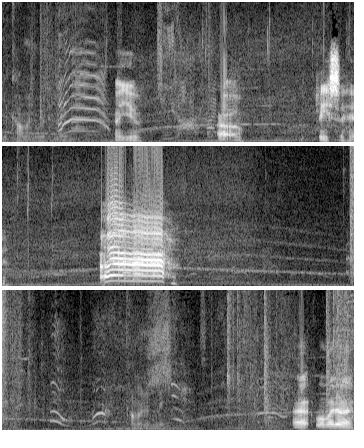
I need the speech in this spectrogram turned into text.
you're coming with me. are you? Uh oh. Police are here. Ah! Coming with me. Uh, what am I doing?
